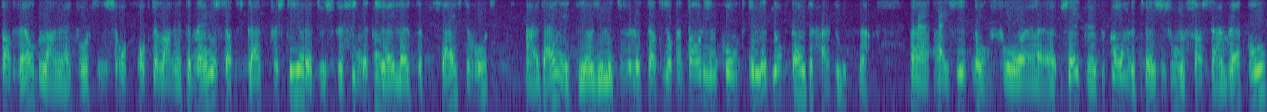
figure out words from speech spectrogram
Wat wel belangrijk wordt, is op, op de lange termijn, is dat hij blijft presteren. Dus we vinden het nu heel leuk dat hij vijfde wordt. Maar uiteindelijk wil je natuurlijk dat hij op het podium komt en het nog beter gaat doen. Nou, uh, hij zit nog voor uh, zeker de komende twee seizoenen vast aan Red Bull.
